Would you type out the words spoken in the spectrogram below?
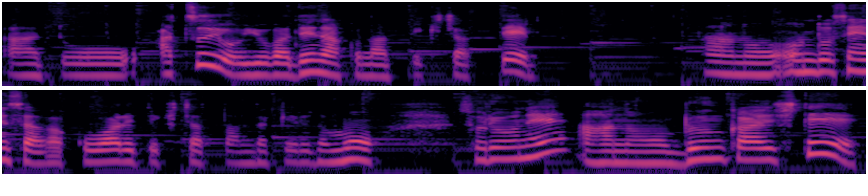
あと熱いお湯が出なくなってきちゃってあの温度センサーが壊れてきちゃったんだけれどもそれをねあの分解して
